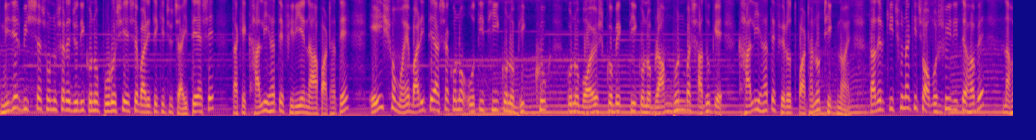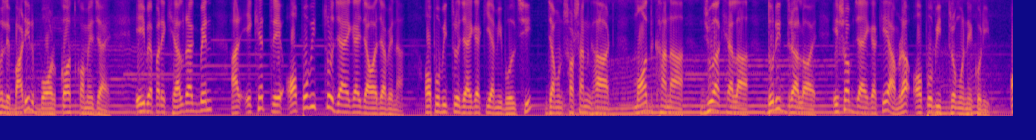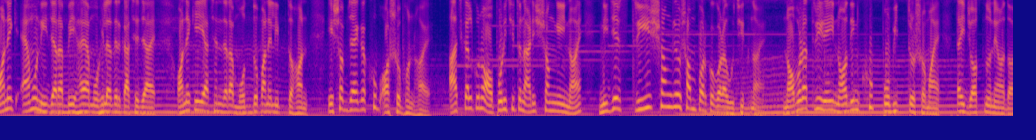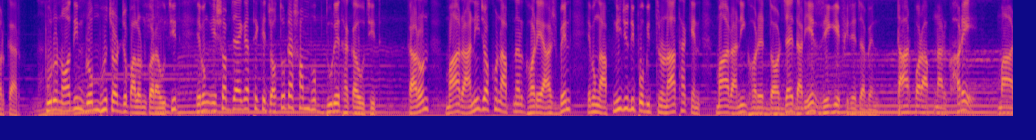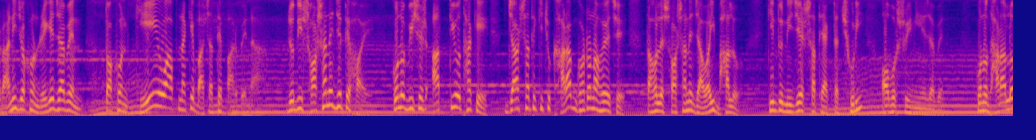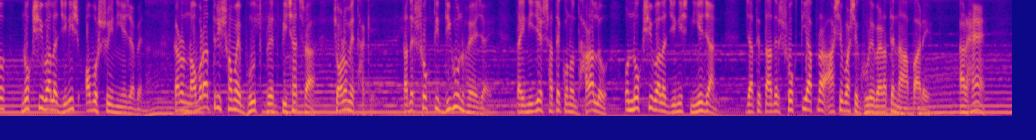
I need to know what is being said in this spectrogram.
নিজের বিশ্বাস অনুসারে যদি কোনো পড়োশি এসে বাড়িতে কিছু চাইতে আসে, তাকে খালি হাতে ফিরিয়ে না পাঠাতে, এই সময়ে বাড়িতে আসা কোনো অতিথি, কোনো ভিক্ষুক, কোনো বয়স্ক ব্যক্তি, কোনো ব্রাহ্মণ বা সাধুকে খালি হাতে ফেরত পাঠানো ঠিক নয়। তাদের কিছু না কিছু অবশ্যই দিতে হবে, না হলে বাড়ির বরকত কমে যায়। এই ব্যাপারে খেয়াল রাখবেন, আর এক্ষেত্রে অপবিত্র জায়গায় যাওয়া যাবে না। অপবিত্র জায়গা কি আমি বলছি? যেমন শ্মশানঘাট, মদখানা জুয়া খেলা দরিদ্রালয়, এসব জায়গাকে আমরা অপবিত্র মনে করি। অনেক এমনই যারা বেহায়া মহিলাদের কাছে যায়, অনেকেই আছেন যারা মদ্যপানে লিপ্ত হন, এসব জায়গা খুব অশোভন হয়। আজকাল কোনো অপরিচিত নারীর সঙ্গেই নয়, নিজের স্ত্রীর সঙ্গেও সম্পর্ক করা উচিত নয়। নবরাত্রির এই নদিন খুব পবিত্র সময়, তাই যত্ন নেওয়া দরকার। পুরো নদিন ব্রহ্মচর্য পালন করা উচিত এবং এসব জায়গা থেকে যতটা সম্ভব দূরে থাকা উচিত। কারণ মা রানী যখন আপনার ঘরে আসবেন এবং আপনি যদি পবিত্র না থাকেন, মা রানী ঘরের দরজায় দাঁড়িয়ে রেগে ফিরে যাবেন। তারপর আপনার ঘরে মা রানী যখন রেগে যাবেন, তখন কেউ আপনাকে বাঁচাতে পারবে না। যদি শ্মশানে যেতে হয়, কোনো বিশেষ আত্মীয় থাকে, যার সাথে কিছু খারাপ ঘটনা হয়েছে, তাহলে শ্মশানে যাওয়াই ভালো। কিন্তু নিজের সাথে একটা ছুরি অবশ্যই নিয়ে যাবেন। কোনো ধারালো নকশিওয়ালা জিনিস অবশ্যই নিয়ে যাবেন। কারণ নবরাত্রির সময় ভূত, প্রেত, পিছাচরা চরমে থাকে। তাদের শক্তি দ্বিগুণ হয়ে যায়। তাই নিজের সাথে কোনো ধারালো ও নকশিওয়ালা জিনিস নিয়ে যান, যাতে তাদের শক্তি আপনার আশেপাশে ঘুরে বেড়াতে না পারে। আর হ্যাঁ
